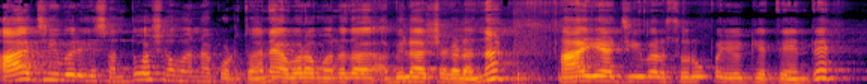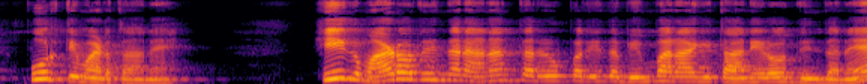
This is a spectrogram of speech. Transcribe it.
ಆ ಜೀವರಿಗೆ ಸಂತೋಷವನ್ನು ಕೊಡ್ತಾನೆ, ಅವರ ಮನದ ಅಭಿಲಾಷಗಳನ್ನು ಆಯಾ ಜೀವರ ಸ್ವರೂಪ ಯೋಗ್ಯತೆಯಂತೆ ಪೂರ್ತಿ ಮಾಡ್ತಾನೆ. ಹೀಗೆ ಮಾಡೋದ್ರಿಂದನೇ ಅನಂತ ರೂಪದಿಂದ ಬಿಂಬನಾಗಿ ತಾನಿರೋದ್ರಿಂದನೇ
